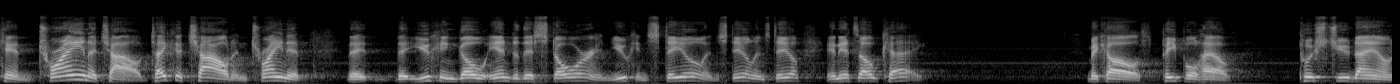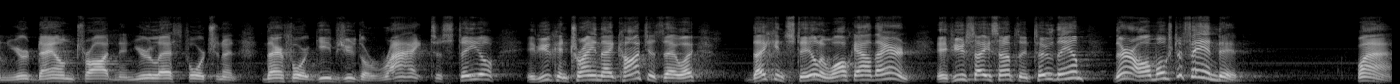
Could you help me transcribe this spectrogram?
can train a child, take a child and train it that, that you can go into this store and you can steal and steal and steal and it's okay. Because people have pushed you down, you're downtrodden and you're less fortunate. Therefore, it gives you the right to steal. If you can train that conscience that way, they can steal and walk out there. And if you say something to them, they're almost offended. Why?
